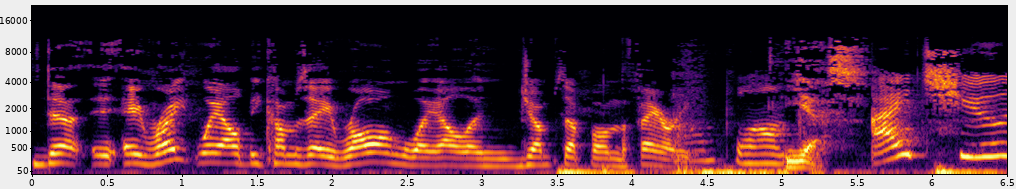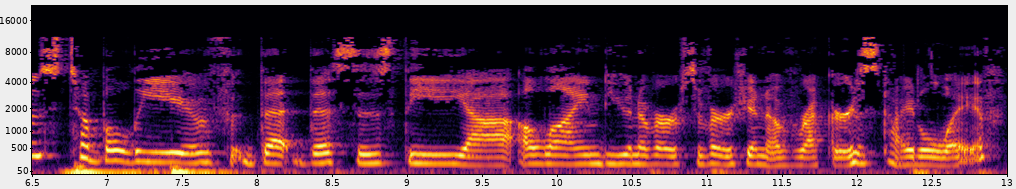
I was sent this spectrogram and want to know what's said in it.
the, a right whale becomes a wrong whale and jumps up on the ferry. Womp. Yes. I choose to believe that this is the uh, aligned universe version of Wrecker's tidal wave.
